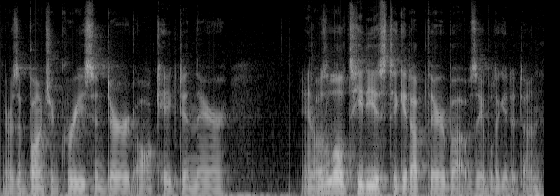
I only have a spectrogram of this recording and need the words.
there was a bunch of grease and dirt all caked in there. And it was a little tedious to get up there, but I was able to get it done.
